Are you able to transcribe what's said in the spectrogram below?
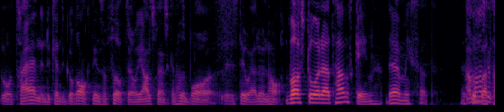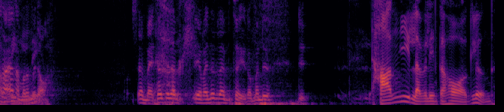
och träning. Du kan inte gå rakt in som 40-åring i allsvenskan, hur bra historia du än har. Var står det att han ska in? Det har jag missat. Jag Ja, men han ska träna med dem idag. Sen vet jag inte, det, jag vet inte vad det betyder, men du... du Han gillar väl inte Haglund?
